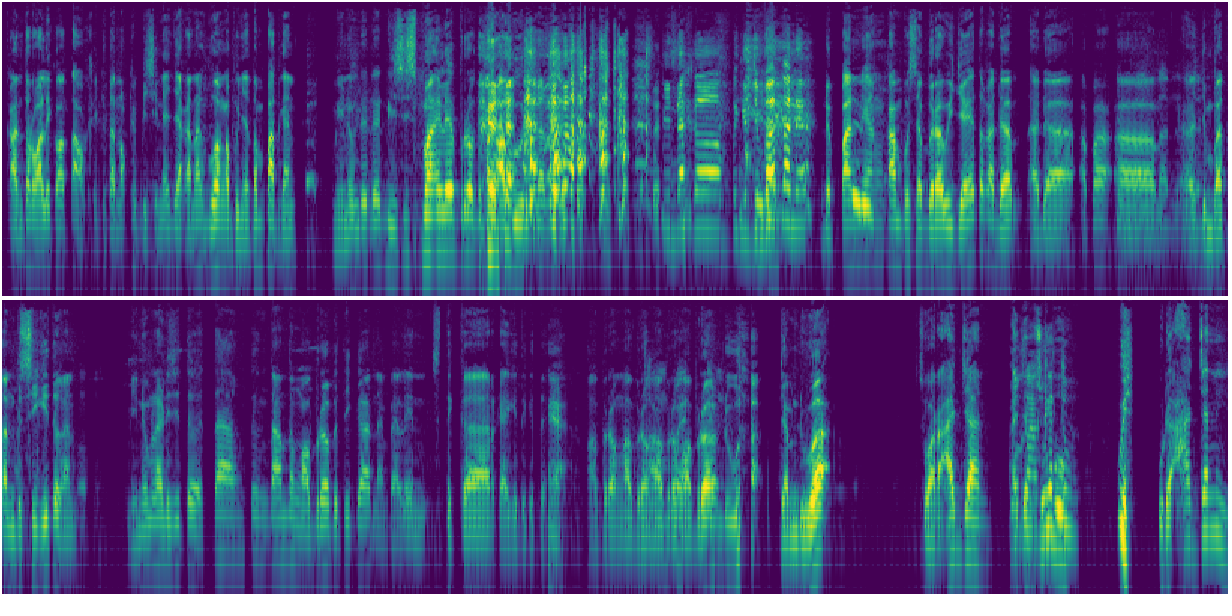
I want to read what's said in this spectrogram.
kantor wali kota. Oke, kita nokep di sini aja karena gua nggak punya tempat kan. Minum deh this is my life bro. Kita kabur. pindah ke pinggir jembatan ya Depan yang kampusnya Brawijaya tuh ada ada apa eh, eh, jembatan besi gitu kan. Minumlah di situ. Tang tung tang tung ngobrol bertiga nempelin stiker kayak gitu-gitu. Ya. Ngobrol ngobrol Sampai ngobrol ngobrol. jam dua. Jam 2 suara ajan, ajan subuh. tuh. Wih, udah ajan nih.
